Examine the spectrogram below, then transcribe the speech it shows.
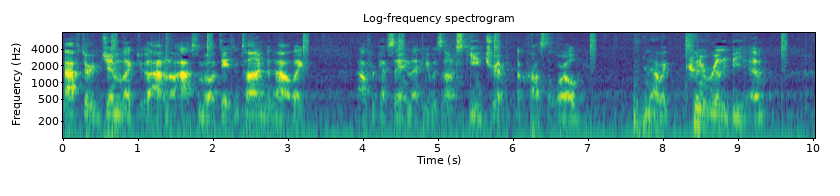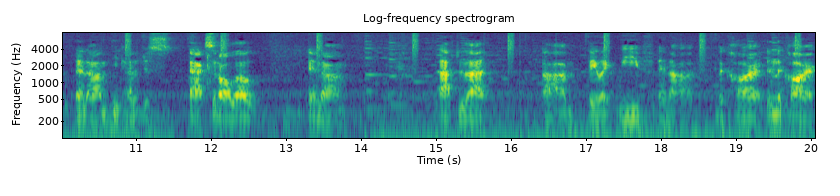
after Jim like I don't know asked him about dates and times and how like Alfred kept saying that he was on a skiing trip across the world, and how it couldn't really be him, and um, he kind of just acts it all out, and um, after that, um, they like leave, and uh, the car in the car,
